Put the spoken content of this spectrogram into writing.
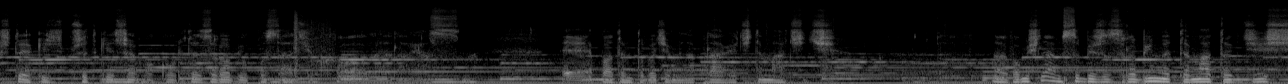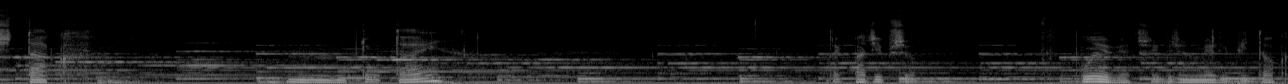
Ktoś tu jakieś brzydkie drzewo, kurde, zrobił, posadził. Cholera jasna. E, potem to będziemy naprawiać, temacić. Ale pomyślałem sobie, że zrobimy tematę gdzieś tak... Hmm, tutaj. tak bardziej przy wpływie, czyli będziemy mieli widok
